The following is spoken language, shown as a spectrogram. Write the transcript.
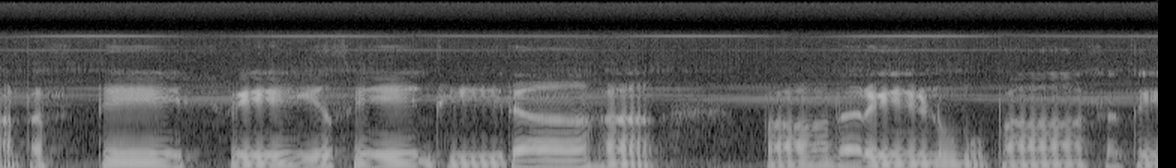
अतस्ते श्रेयसे धीराः पादरेणुमुपासते।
